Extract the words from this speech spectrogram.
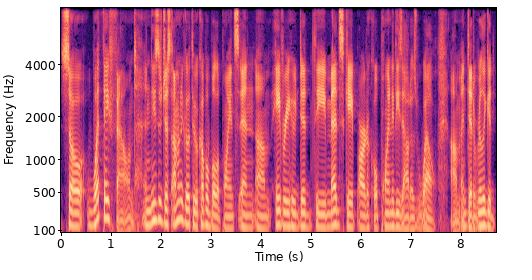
So, what they found, and these are just, I'm going to go through a couple bullet points, and um, Avery, who did the Medscape article, pointed these out as well um, and did a really good,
